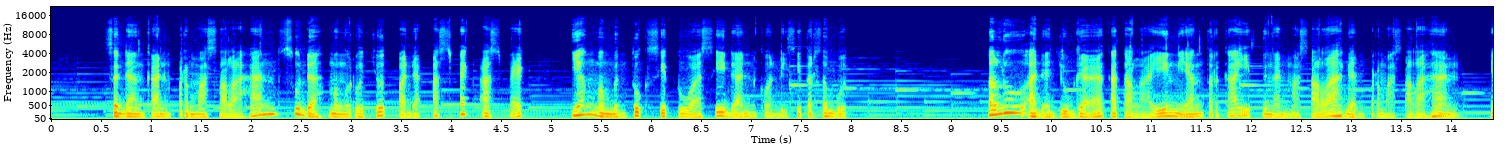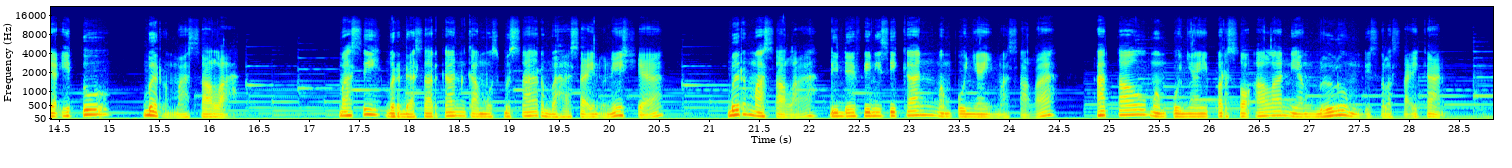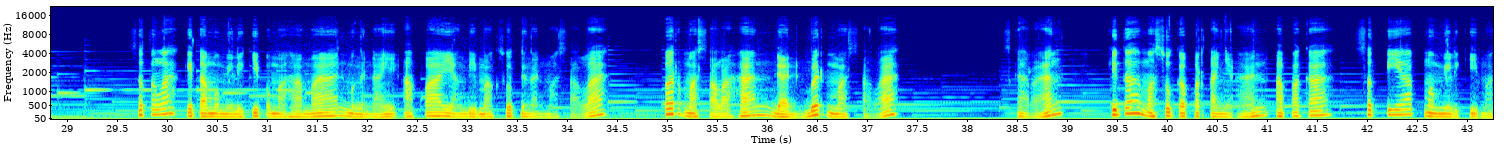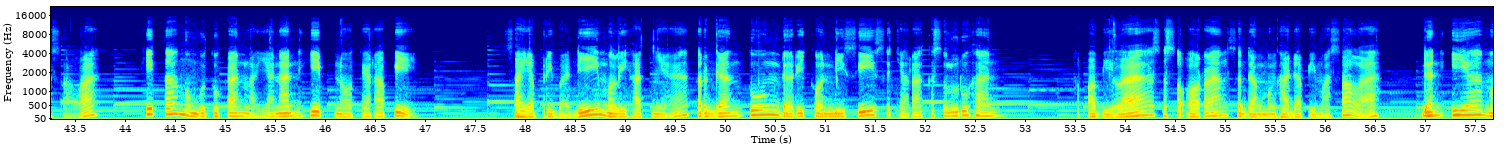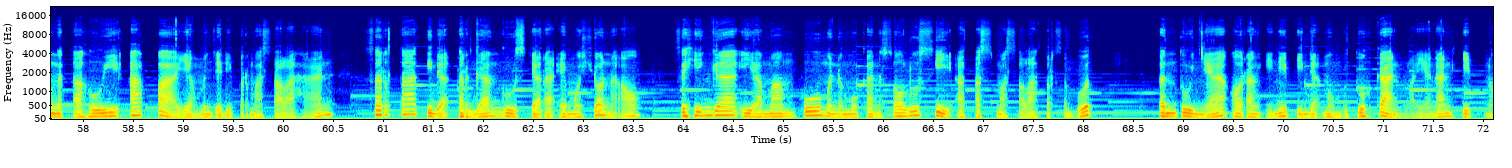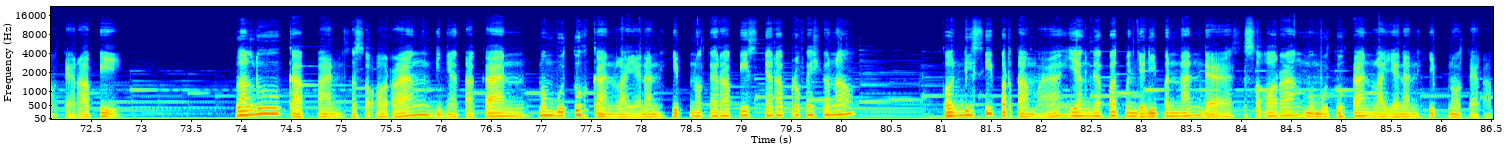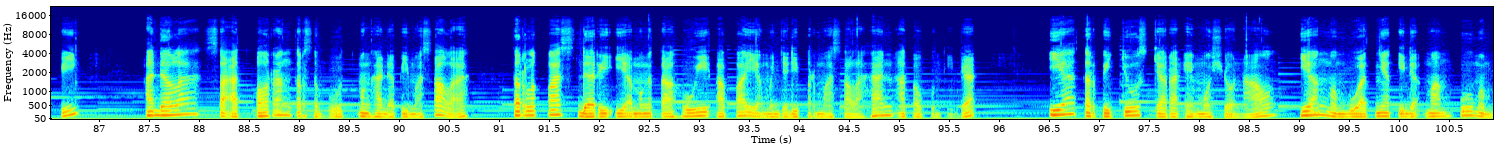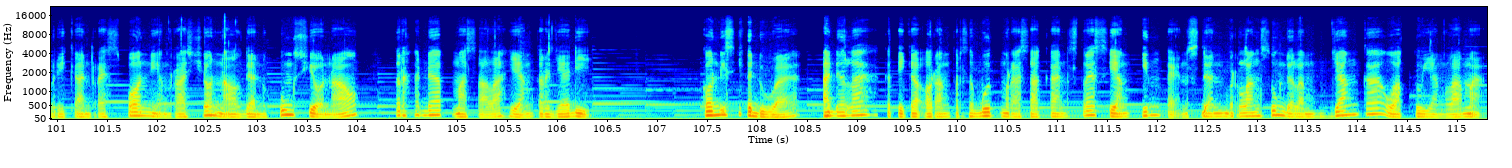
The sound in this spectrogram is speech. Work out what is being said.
sedangkan permasalahan sudah mengerucut pada aspek-aspek yang membentuk situasi dan kondisi tersebut. Lalu ada juga kata lain yang terkait dengan masalah dan permasalahan, yaitu bermasalah. Masih berdasarkan Kamus Besar Bahasa Indonesia, bermasalah didefinisikan mempunyai masalah atau mempunyai persoalan yang belum diselesaikan. Setelah kita memiliki pemahaman mengenai apa yang dimaksud dengan masalah, permasalahan, dan bermasalah, sekarang kita masuk ke pertanyaan apakah setiap memiliki masalah kita membutuhkan layanan hipnoterapi. Saya pribadi melihatnya tergantung dari kondisi secara keseluruhan. Apabila seseorang sedang menghadapi masalah dan ia mengetahui apa yang menjadi permasalahan serta tidak terganggu secara emosional, sehingga ia mampu menemukan solusi atas masalah tersebut, tentunya orang ini tidak membutuhkan layanan hipnoterapi. Lalu, kapan seseorang dinyatakan membutuhkan layanan hipnoterapi secara profesional? Kondisi pertama yang dapat menjadi penanda seseorang membutuhkan layanan hipnoterapi adalah saat orang tersebut menghadapi masalah, terlepas dari ia mengetahui apa yang menjadi permasalahan ataupun tidak, Ia terpicu secara emosional yang membuatnya tidak mampu memberikan respon yang rasional dan fungsional terhadap masalah yang terjadi. Kondisi kedua adalah ketika orang tersebut merasakan stres yang intens dan berlangsung dalam jangka waktu yang lama.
